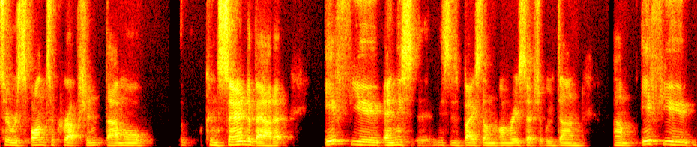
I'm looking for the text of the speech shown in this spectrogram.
to respond to corruption. They're more concerned about it. If you, and this, this is based on, on research that we've done, um, if you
